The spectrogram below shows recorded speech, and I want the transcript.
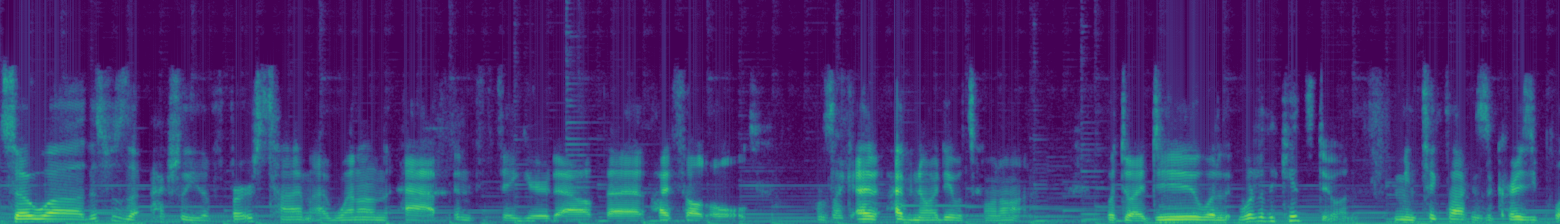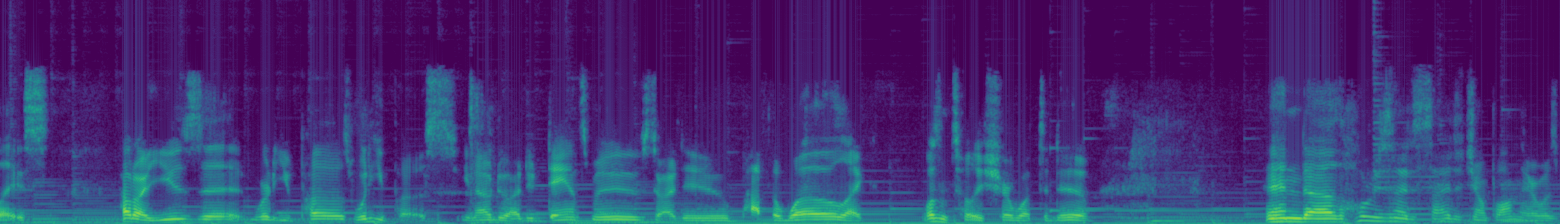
So uh, this was actually the first time I went on an app and figured out that I felt old. I was like, I, I have no idea what's going on. What do I do? What are, what are the kids doing? I mean, TikTok is a crazy place. How do I use it? Where do you post? What do you post? You know, do I do dance moves? Do I do pop the whoa? Like, wasn't totally sure what to do. And uh, the whole reason I decided to jump on there was,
